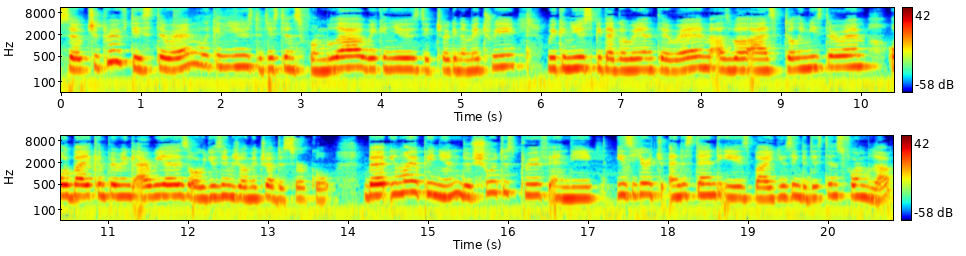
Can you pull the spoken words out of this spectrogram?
So to prove this theorem, we can use the distance formula, we can use the trigonometry, we can use Pythagorean theorem as well as Ptolemy's theorem, or by comparing areas or using geometry of the circle. But in my opinion, the shortest proof and the easier to understand is by using the distance formula.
